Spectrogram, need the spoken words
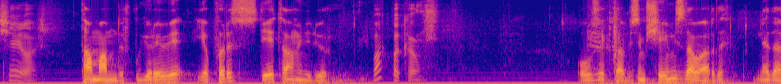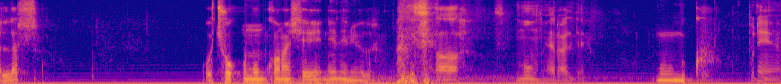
şey var. Tamamdır. Bu görevi yaparız diye tahmin ediyorum. Bir bak bakalım. Olacak da bizim şeyimiz de vardı. Ne derler? O çoklu mum konan şey ne deniyordu? Ah, mum herhalde. Mumluk. Bu ne ya?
